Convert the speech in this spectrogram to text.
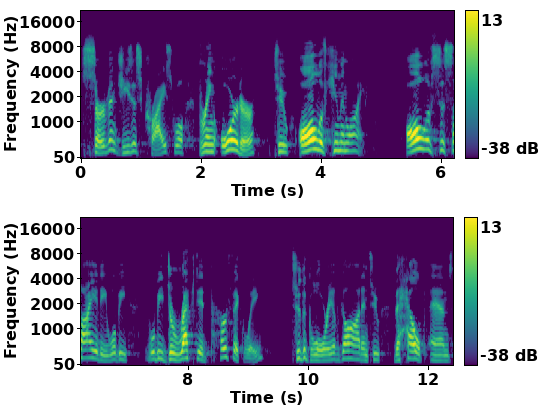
servant, Jesus Christ, will bring order to all of human life. All of society will be, will be directed perfectly to the glory of God and to the help and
